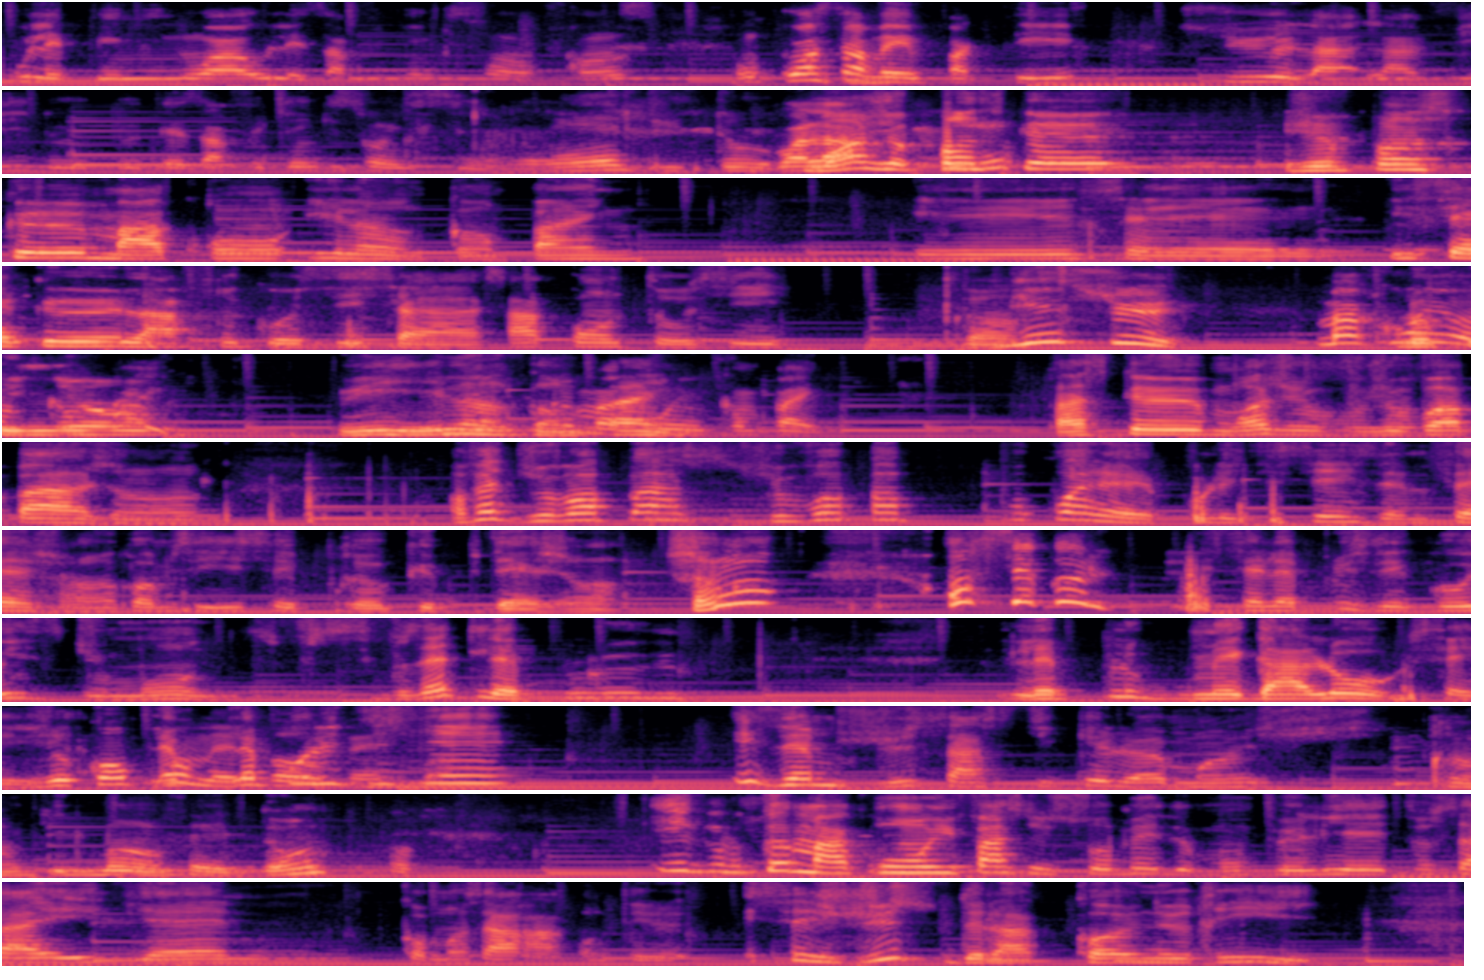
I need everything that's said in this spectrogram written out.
pour les Béninois ou les Africains qui sont en France, en quoi ça va impacter sur la, la vie de- de- des Africains qui sont ici Rien du tout. Voilà. Moi, je pense que je pense que Macron, il est en campagne et c'est, il sait que l'Afrique aussi, ça, ça compte aussi. Donc, Bien sûr, Macron est en campagne. oui, il est en campagne. campagne. Parce que moi, je je vois pas, genre. En fait, je vois pas, je vois pas pourquoi les politiciens ils aiment faire genre comme s'ils se préoccupent des gens. Genre, on sait que c'est les plus égoïstes du monde. Vous êtes les plus les plus mégalos. C'est Je comprends les, même les pas, en fait. Ils aiment juste astiquer leur manche tranquillement en fait. Donc, que Macron il fasse le sommet de Montpellier, tout ça, ils viennent commencer à raconter. C'est juste de la connerie.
